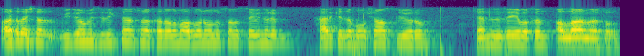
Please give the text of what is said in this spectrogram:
Arkadaşlar videomu izledikten sonra kanalıma abone olursanız sevinirim. Herkese bol şans diliyorum. Kendinize iyi bakın. Allah'a emanet olun.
